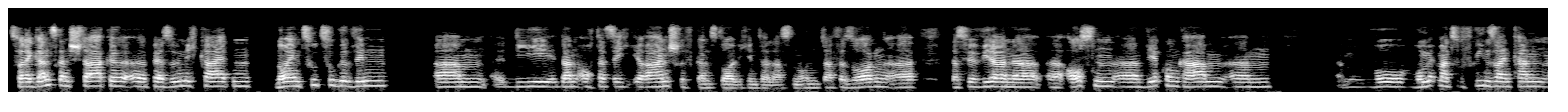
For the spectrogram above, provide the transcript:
zwei ganz, ganz starke äh, Persönlichkeiten neu hinzuzugewinnen, ähm, die dann auch tatsächlich ihre Handschrift ganz deutlich hinterlassen und dafür sorgen, äh, dass wir wieder eine äh, Außenwirkung haben, ähm, ähm, wo, womit man zufrieden sein kann,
